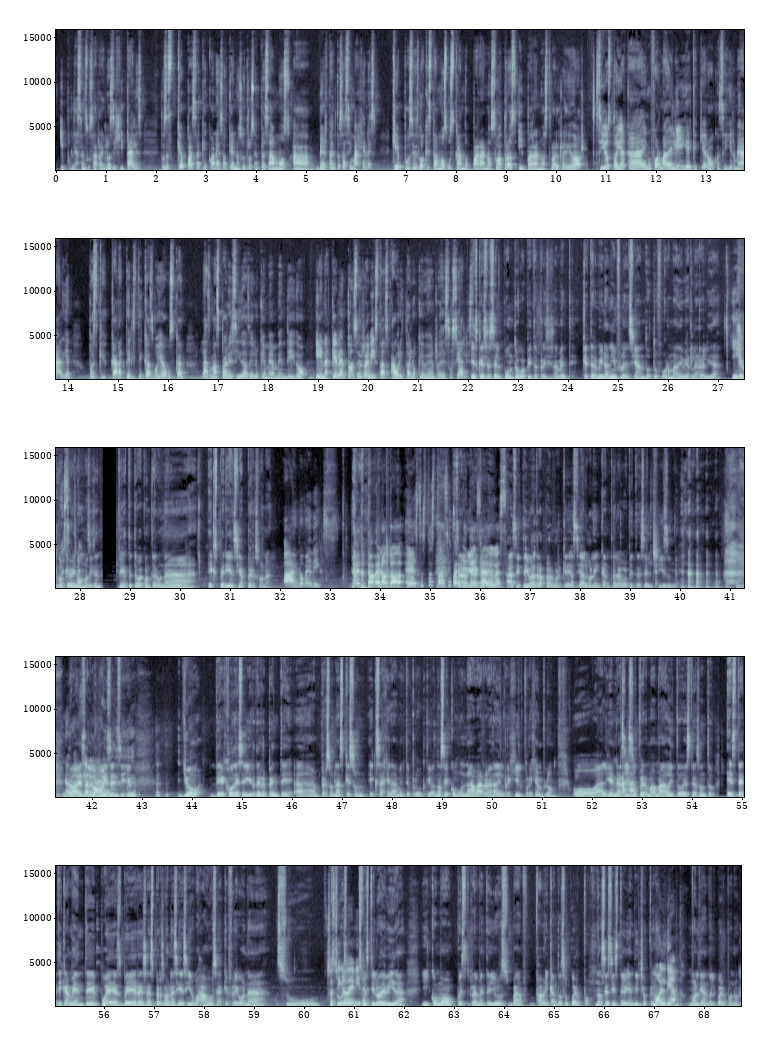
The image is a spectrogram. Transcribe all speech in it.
Y pues le hacen sus arreglos digitales. Entonces, ¿qué pasa aquí con eso? Que nosotros empezamos a ver tanto esas imágenes que pues es lo que estamos buscando para nosotros y para nuestro alrededor. Si yo estoy acá en forma de liga y que quiero conseguirme a alguien, pues qué características voy a buscar, las más parecidas de lo que me han vendido en aquel entonces revistas, ahorita lo que veo en redes sociales. Es que ese es el punto, guapita, precisamente, que terminan influenciando tu forma de ver la realidad. Hijo, es lo que no. venimos diciendo. Fíjate, te voy a contar una experiencia personal. Ay, no me digas. Cuéntamelo todo. Esto es tu espacio para que te desahogas. así te iba a atrapar porque si algo le encanta a la guapita es el chisme. No es algo muy sencillo. Yo dejo de seguir de repente a personas que son exageradamente productivas, no sé, como una Bárbara del Regil, por ejemplo, o alguien así súper mamado y todo este asunto. Estéticamente puedes ver esas personas y decir, wow, o sea, qué fregona su, su estilo de vida. Su estilo de vida y cómo pues realmente ellos van fabricando su cuerpo. No sé si esté bien dicho, pero... Moldeando. Moldeando el cuerpo, ¿no?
